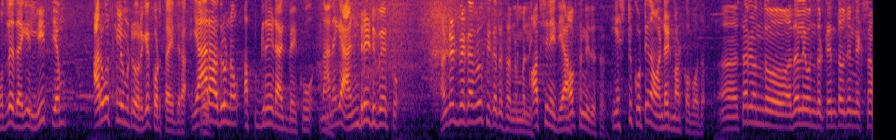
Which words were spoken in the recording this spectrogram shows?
ಮೊದಲೇದಾಗಿ ಲಿಥಿಯಂ ಅರವತ್ತು ಕಿಲೋಮೀಟರ್ವರೆಗೆ ಕೊಡ್ತಾ ಇದ್ದೀರಾ. ಯಾರಾದರೂ ನಾವು ಅಪ್ಗ್ರೇಡ್ ಆಗಬೇಕು. ನನಗೆ ಹಂಡ್ರೆಡ್ ಬೇಕು. ಹಂಡ್ರೆಡ್ ಬೇಕಾದರೂ ಸಿಗುತ್ತೆ ಸರ್ ನಮ್ಮಲ್ಲಿ. ಆಪ್ಷನ್ ಇದೆಯಾ? ಆಪ್ಷನ್ ಇದೆ ಸರ್. ಎಷ್ಟು ಕೊಟ್ಟು ನಾವು ಹಂಡ್ರೆಡ್ ಮಾಡ್ಕೋಬೋದು? ಸರ್ ಒಂದು ಅದರಲ್ಲಿ ಒಂದು ಟೆನ್ ತೌಸಂಡ್ ಎಕ್ಸ್ಟ್ರಾ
